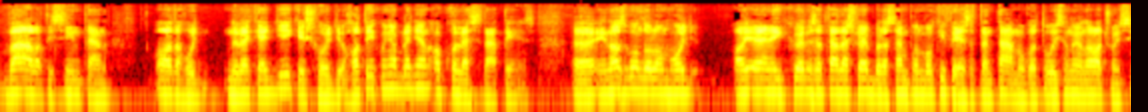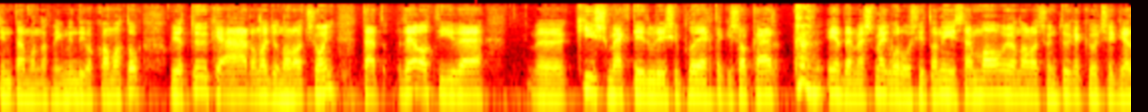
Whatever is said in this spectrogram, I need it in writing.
vállalati szinten arra, hogy növekedjék, és hogy hatékonyabb legyen, akkor lesz rá pénz. Én azt gondolom, hogy a jelenlegi környezet ebből a szempontból kifejezetten támogató, hiszen nagyon alacsony szinten vannak még mindig a kamatok, hogy a tőke ára nagyon alacsony, tehát relatíve kis megtérülési projektek is akár érdemes megvalósítani, hiszen ma olyan alacsony tőkeköltséggel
